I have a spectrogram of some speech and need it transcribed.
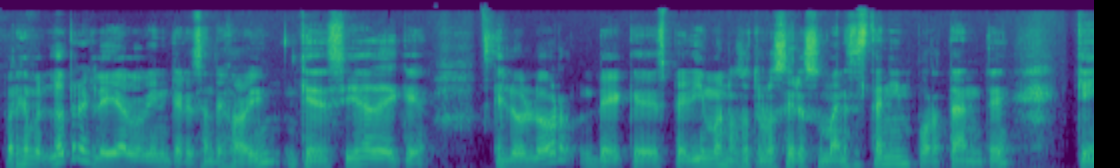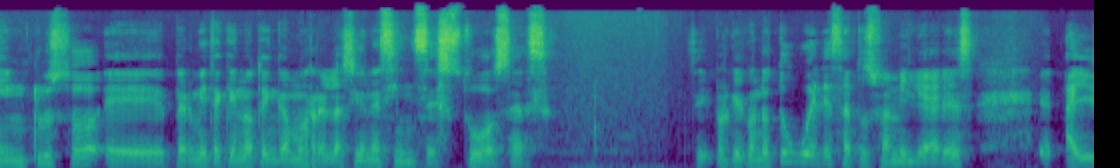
Por ejemplo, la otra vez leí algo bien interesante, Fabi, que decía de que el olor de que despedimos nosotros los seres humanos es tan importante que incluso eh, permite que no tengamos relaciones incestuosas. ¿Sí? Porque cuando tú hueles a tus familiares, eh, hay,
